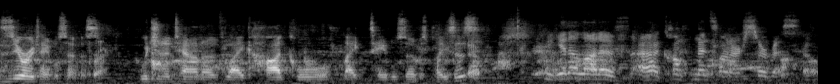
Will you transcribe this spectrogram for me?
zero table service. Correct. Which in a town of like hardcore like table service places, We get a lot of uh, compliments on our service, though.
